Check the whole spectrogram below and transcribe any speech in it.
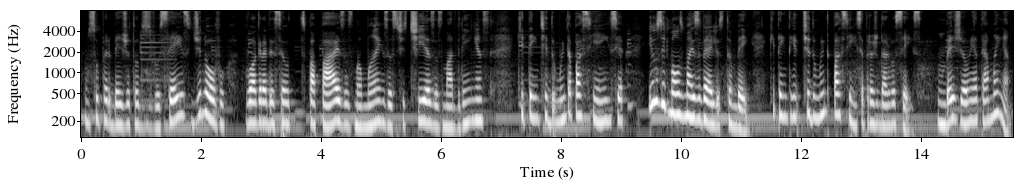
Um super beijo a todos vocês. De novo, vou agradecer os papais, as mamães, as titias, as madrinhas, que têm tido muita paciência, e os irmãos mais velhos também, que têm tido muita paciência para ajudar vocês. Um beijão e até amanhã.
